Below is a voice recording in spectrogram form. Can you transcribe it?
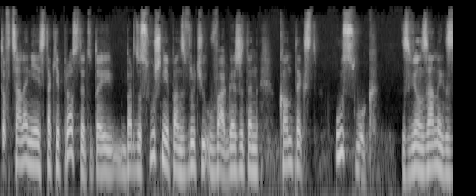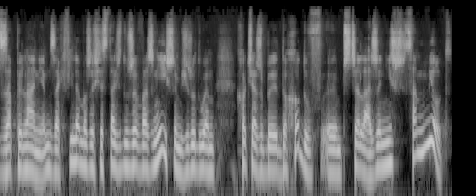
to wcale nie jest takie proste. Tutaj bardzo słusznie Pan zwrócił uwagę, że ten kontekst usług związanych z zapylaniem za chwilę może się stać dużo ważniejszym źródłem chociażby dochodów y, pszczelarzy niż sam miód,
